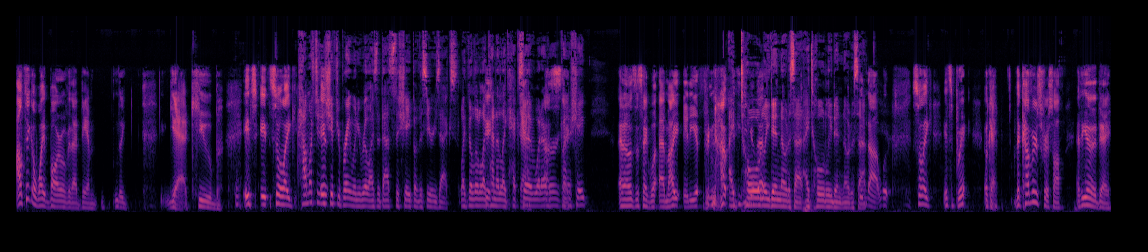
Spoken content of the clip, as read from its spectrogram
I'll take a white bar over that damn like yeah, cube. It's it's so like How much did it, It- shift your brain when you realized that that's the shape of the Series X? Like the little, like kind of like hexa, yeah, whatever kind of like- shape. and I was just like, well, am I idiot for not I of totally didn't notice that. I totally didn't notice that? that. Not so like it's bra- okay. The covers first off, at the end of the day,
